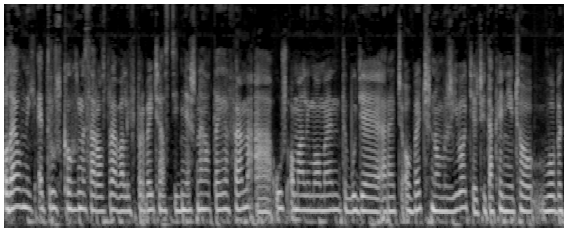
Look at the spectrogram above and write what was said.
O dajovných etruskoch sme sa rozprávali v prvej časti dnešného TFM a už o malý moment bude reč o väčšnom živote. Či také niečo vôbec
